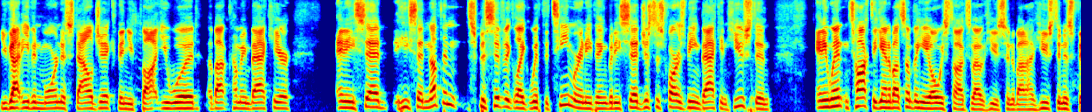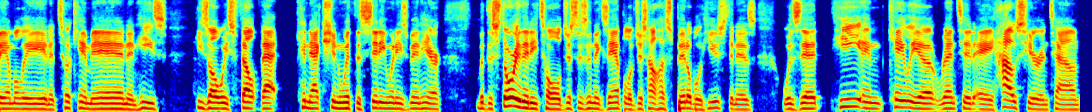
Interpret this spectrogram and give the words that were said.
you got even more nostalgic than you thought you would about coming back here? And he said, he said nothing specific like with the team or anything, but he said just as far as being back in Houston, and he went and talked again about something he always talks about with Houston about how Houston is family and it took him in and he's he's always felt that connection with the city when he's been here. But the story that he told, just as an example of just how hospitable Houston is, was that he and Kealia rented a house here in town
